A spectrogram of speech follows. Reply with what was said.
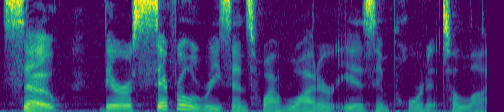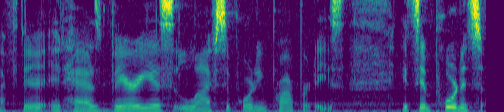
So, there are several reasons why water is important to life. It has various life supporting properties. It's important to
